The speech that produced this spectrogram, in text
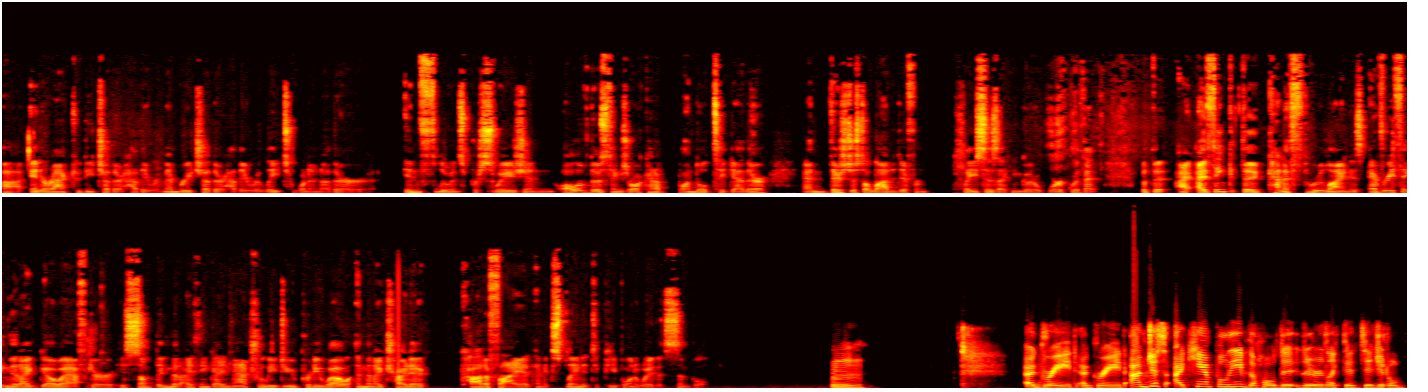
uh, interact with each other, how they remember each other, how they relate to one another, influence, persuasion. All of those things are all kind of bundled together. And there's just a lot of different places I can go to work with it. But the, I, I think the kind of through line is everything that I go after is something that I think I naturally do pretty well. And then I try to codify it and explain it to people in a way that's simple. Mm. Agreed. Agreed. I'm just I can't believe the whole di- they're like the digital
